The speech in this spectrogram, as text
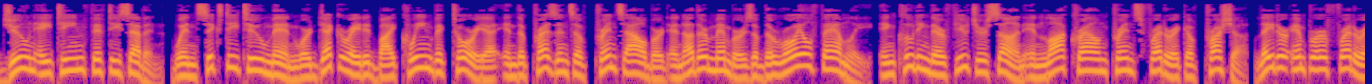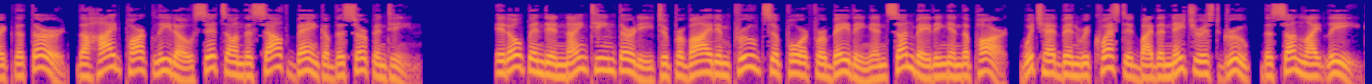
June 1857, when 62 men were decorated by Queen Victoria in the presence of Prince Albert and other members of the royal family, including their future son-in-law Crown Prince Frederick of Prussia, later Emperor Frederick III. The Hyde Park Lido sits on the south bank of the Serpentine. It opened in 1930 to provide improved support for bathing and sunbathing in the park, which had been requested by the naturist group, the Sunlight League.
